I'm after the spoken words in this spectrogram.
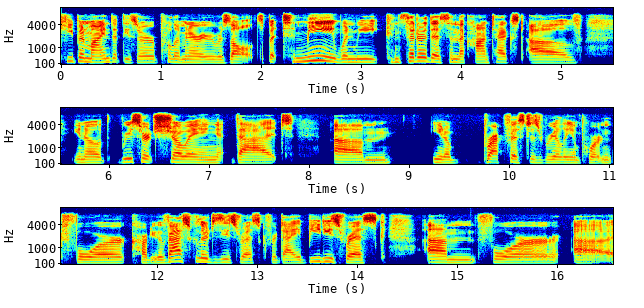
keep in mind that these are preliminary results. But to me, when we consider this in the context of you know research showing that um, you know breakfast is really important for cardiovascular disease risk, for diabetes risk, um, for uh,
